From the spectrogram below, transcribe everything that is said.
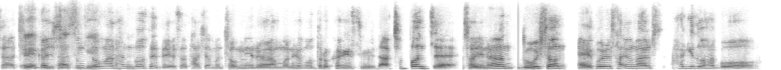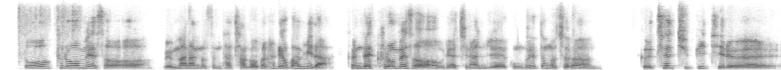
자, 지금까지 10분 동안 한 것에 대해서 다시 한번 정리를 한번 해보도록 하겠습니다. 첫 번째, 저희는 노션 앱을 사용하기도 하고 또 크롬에서 웬만한 것은 다 작업을 하려고 합니다. 그런데 크롬에서 우리가 지난주에 공부했던 것처럼 그 챗 GPT를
